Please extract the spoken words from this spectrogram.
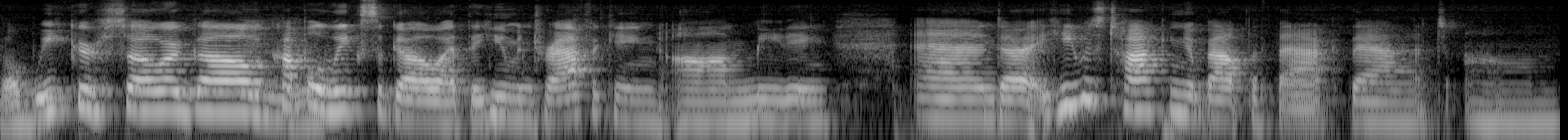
a week or so ago a couple of weeks ago at the human trafficking um, meeting and uh, he was talking about the fact that um,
